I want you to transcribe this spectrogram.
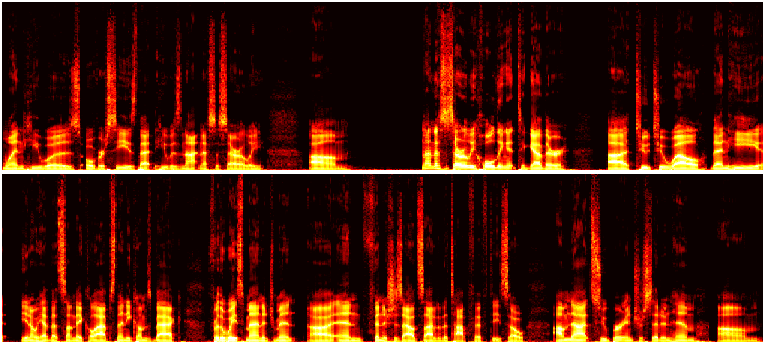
when he was overseas that he was not necessarily, um, not necessarily holding it together uh, too too well. Then he, you know, he had that Sunday collapse. Then he comes back for the waste management uh, and finishes outside of the top 50. So I'm not super interested in him. Um,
